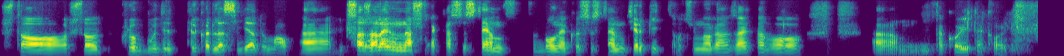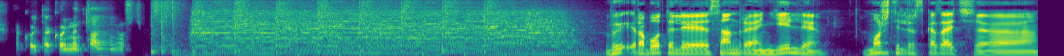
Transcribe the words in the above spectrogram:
что, что клуб будет только для себя думал. И, к сожалению, наш экосистем, футбольный экосистем терпит очень много за этого такой, такой, такой, такой ментальности. Вы работали с Андре Аньелли. Можете ли рассказать, э,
